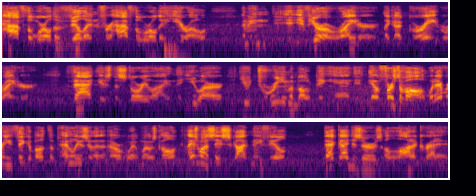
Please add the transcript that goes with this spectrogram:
half the world a villain, for half the world a hero. I mean, if you're a writer, like a great writer, that is the storyline that you are you dream about being handed. You know, first of all, whatever you think about the penalties or the or what, what it was called, I just want to say Scott Mayfield, that guy deserves a lot of credit.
